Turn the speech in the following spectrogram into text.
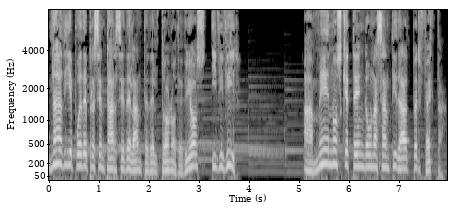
Nadie puede presentarse delante del trono de Dios y vivir, a menos que tenga una santidad perfecta.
